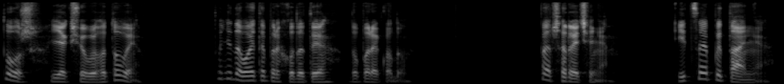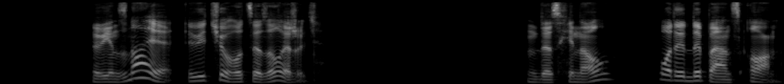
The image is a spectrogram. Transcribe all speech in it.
Тож, якщо ви готові, тоді давайте переходити до перекладу. Перше речення. І це питання. Він знає, від чого це залежить. Does he know what it depends on?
